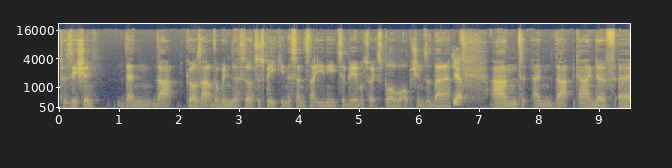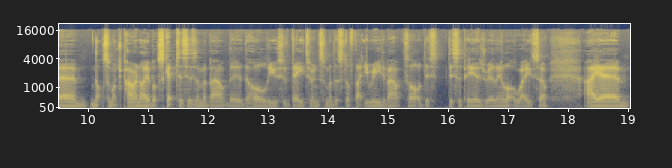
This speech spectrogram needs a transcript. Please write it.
position, then that goes out of the window, so to speak, in the sense that you need to be able to explore what options are there. Yeah and and that kind of um, not so much paranoia but skepticism about the the whole use of data and some of the stuff that you read about sort of dis- disappears really in a lot of ways. So I um,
